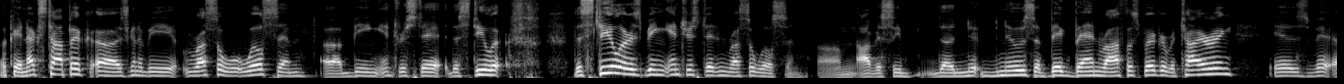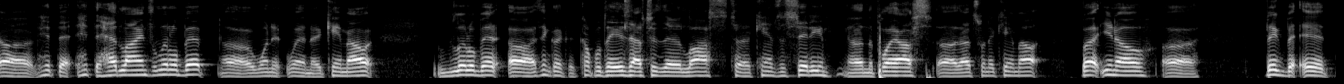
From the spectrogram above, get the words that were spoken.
Okay, next topic uh, is going to be Russell Wilson uh, being interested. The Steeler, the Steelers being interested in Russell Wilson. Um, obviously, the n- news of Big Ben Roethlisberger retiring is uh, hit the hit the headlines a little bit uh, when it when it came out. A little bit, uh, I think, like a couple days after their loss to Kansas City uh, in the playoffs. that's when it came out. But you know, Big Ben.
